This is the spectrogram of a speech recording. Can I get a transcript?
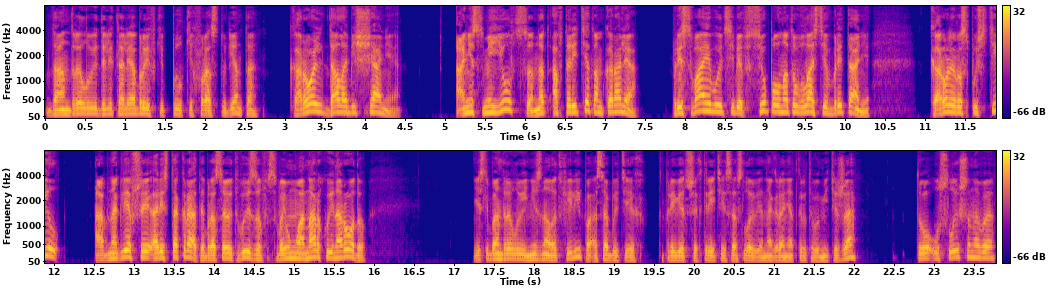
до Андре Луи долетали обрывки пылких фраз студента. «Король дал обещание. Они смеются над авторитетом короля, присваивают себе всю полноту власти в Британии. Король распустил, а обнаглевшие аристократы бросают вызов своему монарху и народу. Если бы Андре Луи не знал от Филиппа о событиях, приведших третье сословие на грани открытого мятежа, то услышанного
